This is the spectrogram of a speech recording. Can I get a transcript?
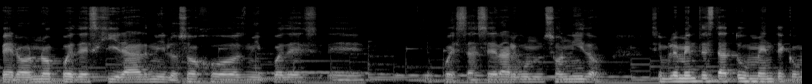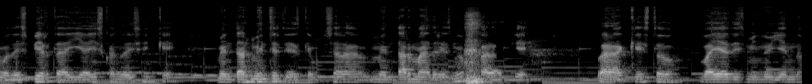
pero no puedes girar ni los ojos, ni puedes eh, pues hacer algún sonido. Simplemente está tu mente como despierta y ahí es cuando dicen que mentalmente tienes que empezar a mentar madres, ¿no? Para que para que esto vaya disminuyendo.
